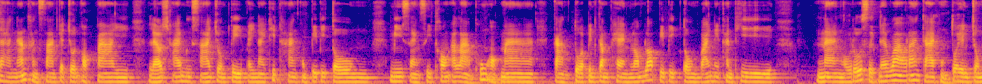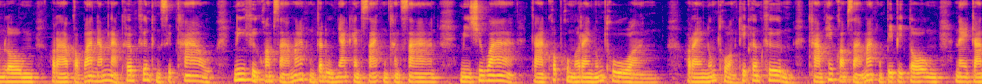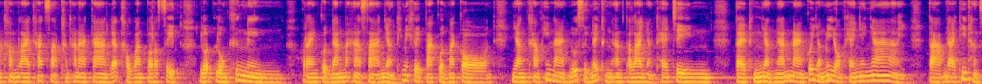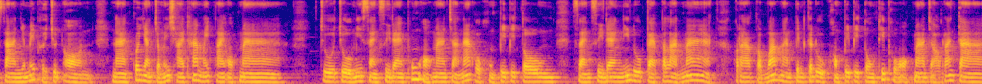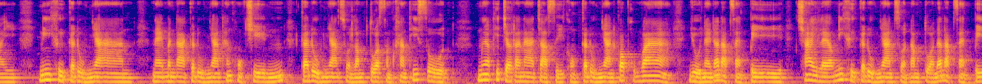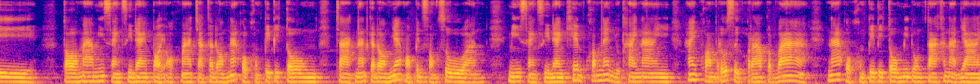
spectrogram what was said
จากนั้นถังซานกระโจนออกไป แล้วใช้มือซ้ายโจมตีไปในทิศทางของปีปีโตงมีแสงสีทองอลามพุ่งออกมา การตัวเป็นกำแพงล้อมรอบปีปีโตงไว้ในทันที นางรู้สึกได้ว่าร่างกายของตัวเองจมลง ราวกับว่าน้ำหนักเพิ่มขึ้นถึงสิบเท่า นี่คือความสามารถของกระดูกยานแขนซ้ายของทางซาน มีชื่อว่าการควบคุมแรงโน้มถ่วง แรงโน้มถ่วงที่เพิ่มขึ้นทำให้ความสามารถของปีปิโตงในการทำลายทักษะพันธนาการและเถาวันปรสิตลดลงครึ่งหนึ่ง แรงกดดันมหาศาลอย่างที่ไม่เคยปรากฏมาก่อน ยังทำให้นางรู้สึกได้ถึงอันตรายอย่างแท้จริง แต่ถึงอย่างนั้นนางก็ยังไม่ยอมแพ้ง่ายๆตราบใดที่ถังซานยังไม่เผยจุดอ่อน นางก็ยังจะไม่ใช้ท่าไม้ตายออกมา จู่ๆมีแสงสีแดงพุ่งออกมาจากหน้าอกของปีปีโตง แสงสีแดงนี้ดูแปลกประหลาดมาก ราวกับว่ามันเป็นกระดูกของปีปีโตงที่โผล่ออกมาจากร่างกาย นี่คือกระดูกยาน ในบรรดากระดูกยานทั้ง 6 ชิ้น กระดูกยานส่วนลำตัวสำคัญที่สุด เมื่อพิจารณาจากสีของกระดูกยานก็พบว่า อยู่ในระดับแสนปี ใช่แล้วนี่คือกระดูกยานส่วนลำตัวระดับแสนปี ต่อมามีแสงสีแดงปล่อยออกมาจากกระดองหน้าอกของปีปิโตง จากนั้นกระดองแยกออกเป็นสองส่วน มีแสงสีแดงเข้มคว่ำแน่นอยู่ภายใน ให้ความรู้สึกราวกับว่า หน้าอกของปีปิโตงมีดวงตาขนาดใหญ่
